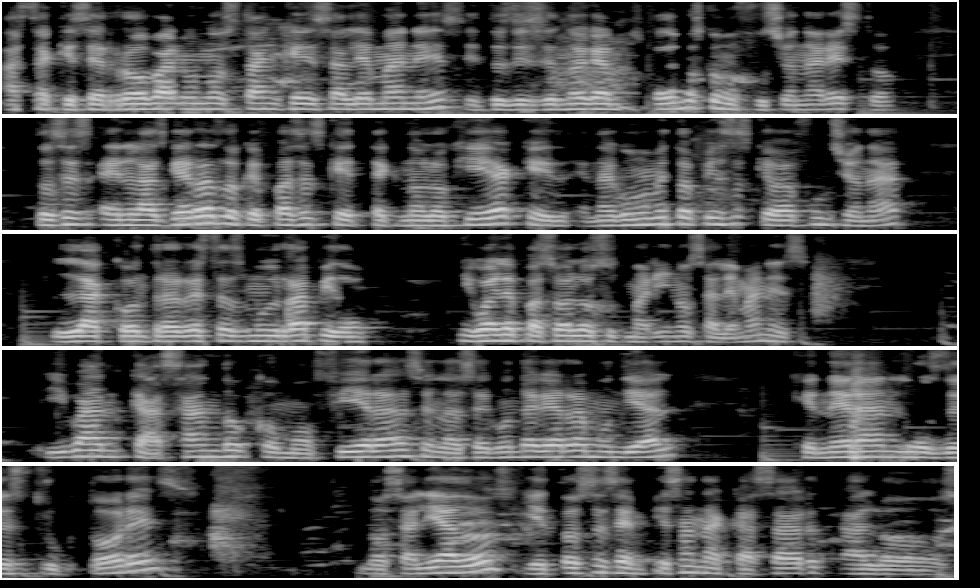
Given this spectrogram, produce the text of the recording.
hasta que se roban unos tanques alemanes, entonces dicen, oigan, pues podemos fusionar esto. Entonces, en las guerras lo que pasa es que tecnología que en algún momento piensas que va a funcionar, la contrarrestas muy rápido. Igual le pasó a los submarinos alemanes. Iban cazando como fieras en la Segunda Guerra Mundial, generan los destructores, los aliados, y entonces empiezan a cazar a los,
